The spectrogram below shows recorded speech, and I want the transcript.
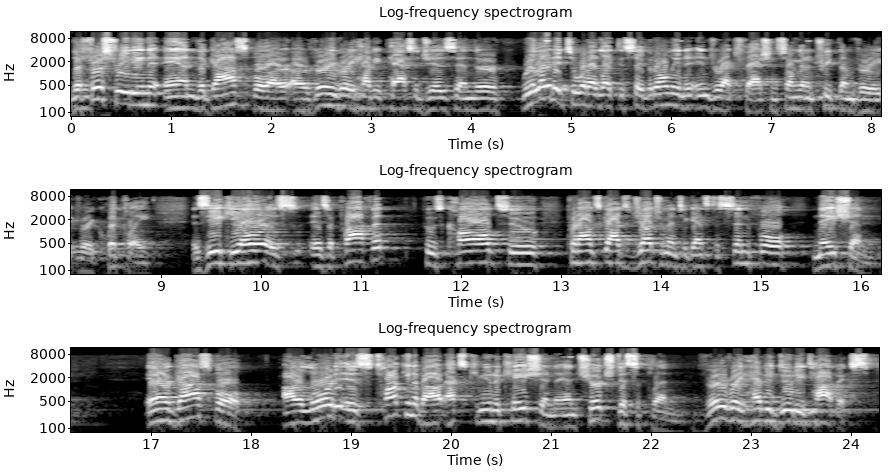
The first reading and the gospel are, are, very, very heavy passages and they're related to what I'd like to say, but only in an indirect fashion, so I'm going to treat them very, very quickly. Ezekiel is, is a prophet who's called to pronounce God's judgment against a sinful nation. In our gospel, our Lord is talking about excommunication and church discipline. Very, very heavy duty topics.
